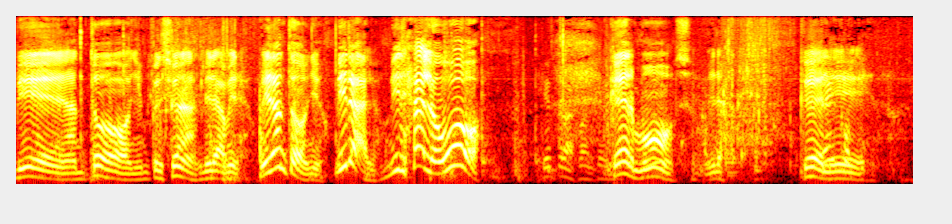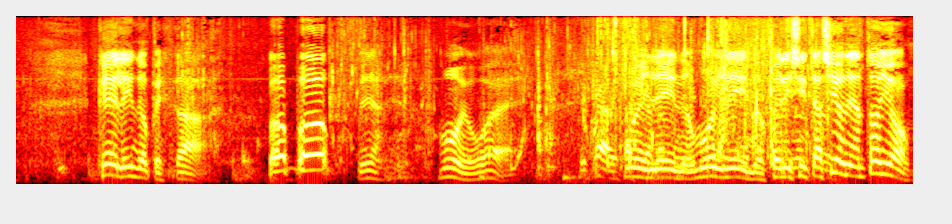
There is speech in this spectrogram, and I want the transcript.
Bien, Antonio, impresionante, mirá, mirá. Mirá Antonio, míralo, míralo vos. Qué hermoso, mirá. Qué lindo. Qué lindo pescado. Pop, pop. Mirá, mirá. Muy bueno. Muy lindo, muy lindo. Felicitaciones, Antonio.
